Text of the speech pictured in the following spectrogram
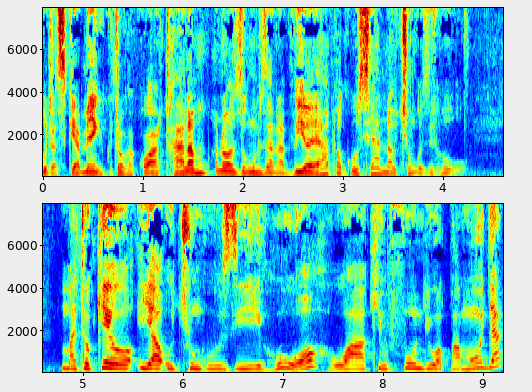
Utasikia mengi kutoka kwa wataalamu wanaozungumza na VOA hapa kuhusiana na uchunguzi huu. Matokeo ya uchunguzi huo wa kiufundi wa pamoja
